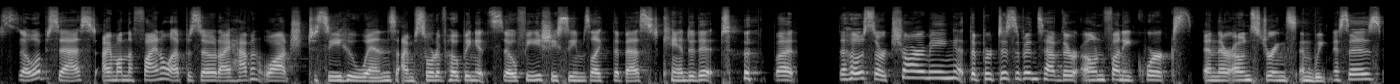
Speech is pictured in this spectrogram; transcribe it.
so obsessed. I'm on the final episode. I haven't watched to see who wins. I'm sort of hoping it's Sophie. She seems like the best candidate. but the hosts are charming. The participants have their own funny quirks and their own strengths and weaknesses.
